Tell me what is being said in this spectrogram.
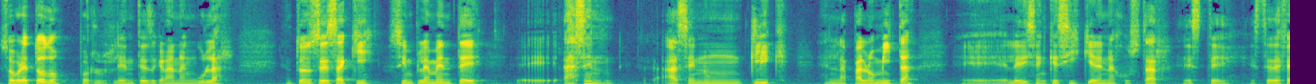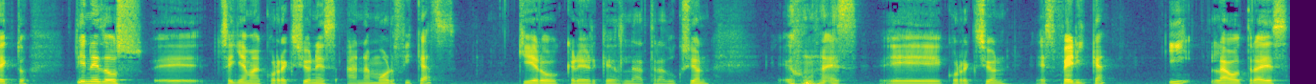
sobre todo por los lentes gran angular. Entonces aquí simplemente eh, hacen, hacen un clic en la palomita, eh, le dicen que sí quieren ajustar este, este defecto. Tiene dos, se llama correcciones anamórficas, quiero creer que es la traducción. Una es corrección esférica y la otra es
